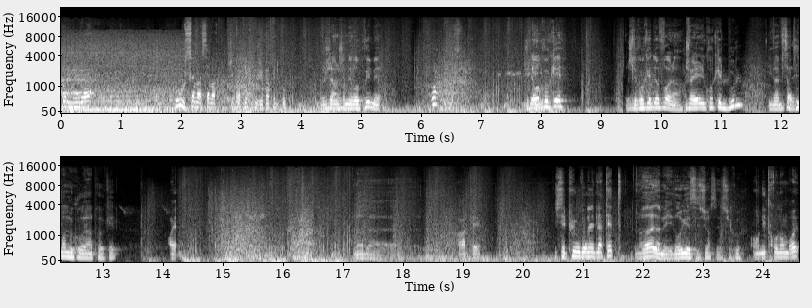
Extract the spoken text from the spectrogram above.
colles, mon gars. Ouh, ça va, ça va. J'ai pas pris le coup, j'ai pas pris le coup. J'en j'en ai repris, mais Oh. je l'ai recroqué. Je l'ai croqué deux fois là. Je vais aller lui croquer le boule. Il va certainement me courir après, ok? Ouais. Là, bah. Raté. Il sait plus où donner de la tête. Ouais, non, mais il est drogué, c'est sûr, c'est un suco. On est trop nombreux.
